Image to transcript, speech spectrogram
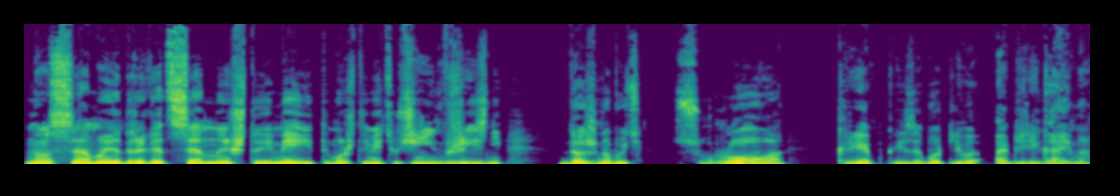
но самое драгоценное, что имеет и может иметь ученик в жизни, должно быть сурово, крепко и заботливо оберегаемо.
